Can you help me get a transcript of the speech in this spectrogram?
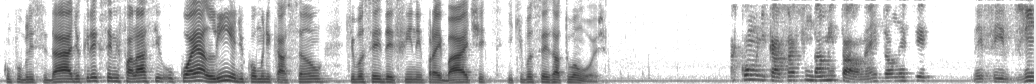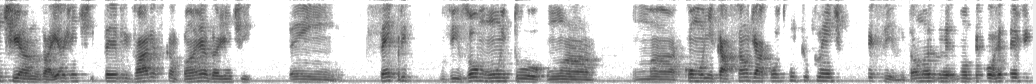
com publicidade. Eu queria que você me falasse o, qual é a linha de comunicação que vocês definem para a e que vocês atuam hoje. A comunicação é fundamental, né? Então, nesses, nesses 20 anos aí, a gente teve várias campanhas, a gente tem sempre visou muito uma, uma comunicação de acordo com o que o cliente precisa. Então, no, no decorrer, teve,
